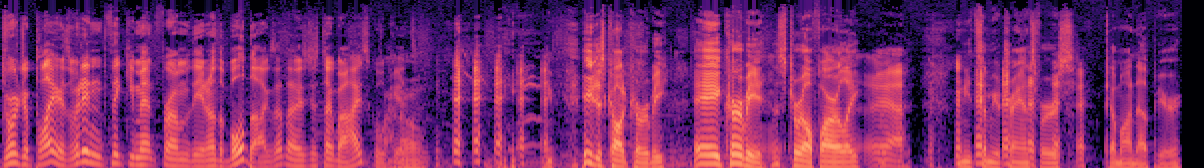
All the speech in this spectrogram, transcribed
Georgia players. We didn't think he meant from the you know the Bulldogs. I thought he was just talking about high school kids. he just called Kirby. Hey, Kirby, this is Terrell Farley. Yeah. We need some of your transfers. Come on up here.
